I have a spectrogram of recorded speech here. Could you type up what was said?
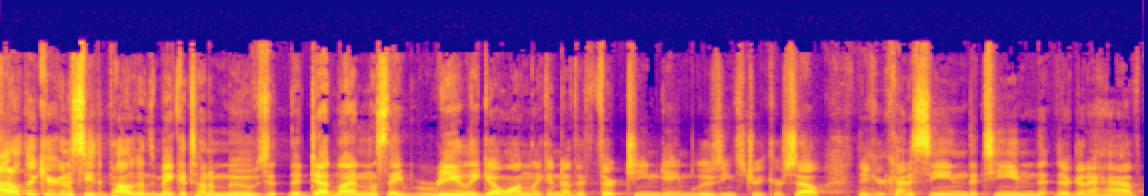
I don't think you're going to see the Pelicans make a ton of moves at the deadline unless they really go on like another 13 game losing streak or so. I think you're kind of seeing the team that they're going to have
